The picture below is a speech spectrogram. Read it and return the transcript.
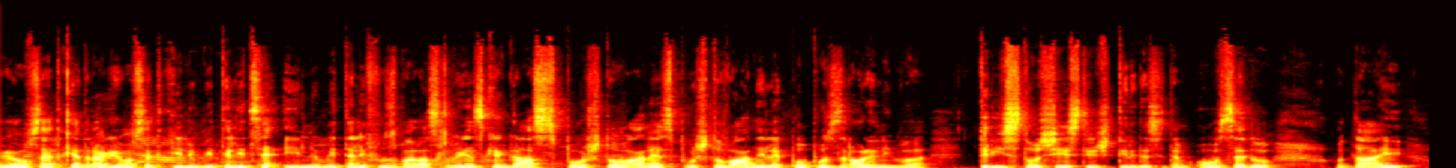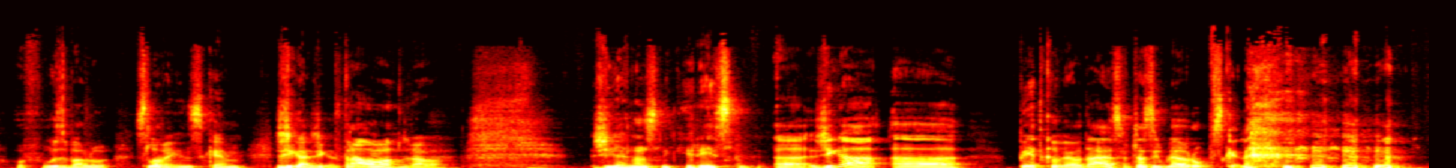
Drage ovsetke, drage ovsetke, ljubitelice in ljubitelji futbola slovenskega, spoštovane, spoštovani, lepo pozdravljeni v 346. ovsedu, oddaji o futbalu slovenskem. Žiga, žiga, zdravo. Zdravo. Žiga, danes nekaj resno. Uh, žiga, uh, petkove oddaje so včasih bile evropske.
